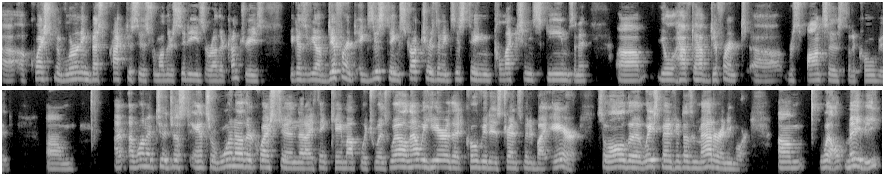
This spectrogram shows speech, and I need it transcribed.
uh, a question of learning best practices from other cities or other countries, because if you have different existing structures and existing collection schemes, and it, uh, you'll have to have different uh, responses to the COVID. Um, I, I, wanted to just answer one other question that I think came up, which was, well, now we hear that COVID is transmitted by air, so all the waste management doesn't matter anymore. Um, well, maybe.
